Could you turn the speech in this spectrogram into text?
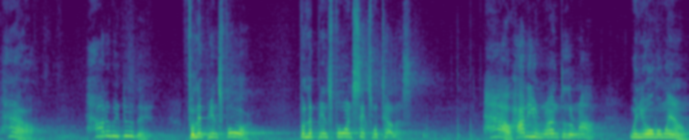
How? How do we do that? Philippians 4. Philippians 4 and 6 will tell us. How? How do you run to the rock when you're overwhelmed?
